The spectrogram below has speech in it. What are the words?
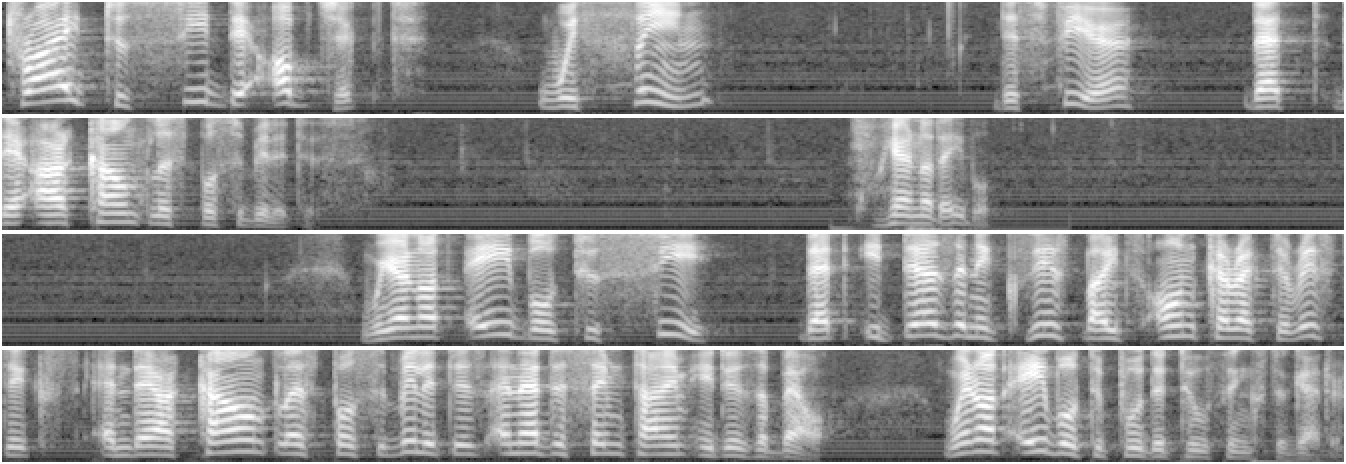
try to see the object within the sphere that there are countless possibilities. We are not able. We are not able to see that it doesn't exist by its own characteristics and there are countless possibilities, and at the same time, it is a bell. We're not able to put the two things together.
